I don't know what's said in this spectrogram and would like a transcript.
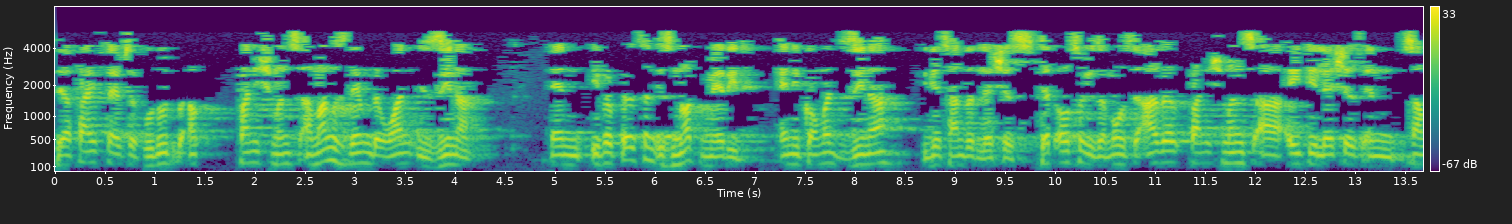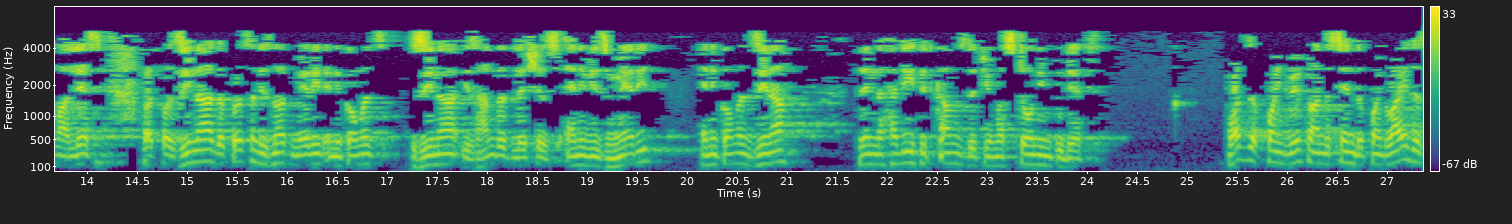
There are five types of hudud uh, punishments. Amongst them, the one is zina. And if a person is not married and he commits zina, he gets 100 lashes. That also is the most. The other punishments are 80 lashes and some are less. But for zina, the person is not married and he commits zina is 100 lashes. And if he is married and he commits zina, then the hadith it comes that you must stone him to death. What's the point? We have to understand the point. Why does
